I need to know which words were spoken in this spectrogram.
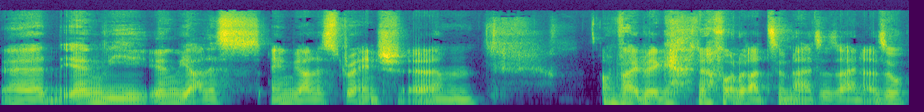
Äh, irgendwie, irgendwie alles, irgendwie alles strange. Ähm, und weit weg davon rational zu sein. Also,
